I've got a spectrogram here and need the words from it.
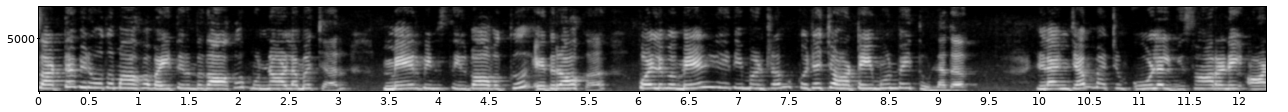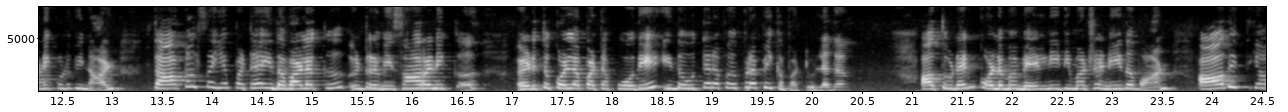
சட்டவிரோதமாக வைத்திருந்ததாக முன்னாள் அமைச்சர் மேர்வின் சில்வாவுக்கு எதிராக கொழும்பு மேல் நீதிமன்றம் குற்றச்சாட்டை முன்வைத்துள்ளது. லஞ்சம் மற்றும் ஊழல் விசாரணை ஆணைக்குழுவினால் தாக்கல் செய்யப்பட்ட இந்த வழக்கு இன்று விசாரணைக்கு எடுத்துக்கொள்ளப்பட்ட போதே இந்த உத்தரவு பிறப்பிக்கப்பட்டுள்ளது. அத்துடன் கொழும்பு மேல் நீதிமன்ற நீதவான் ஆதித்யா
